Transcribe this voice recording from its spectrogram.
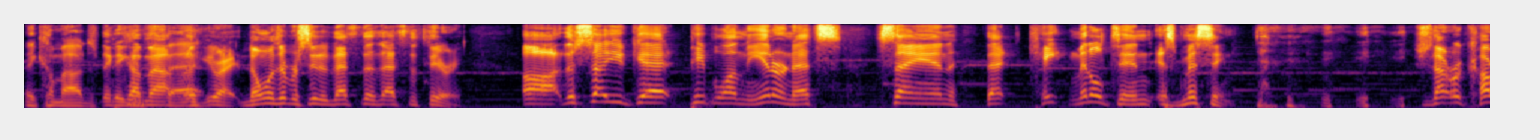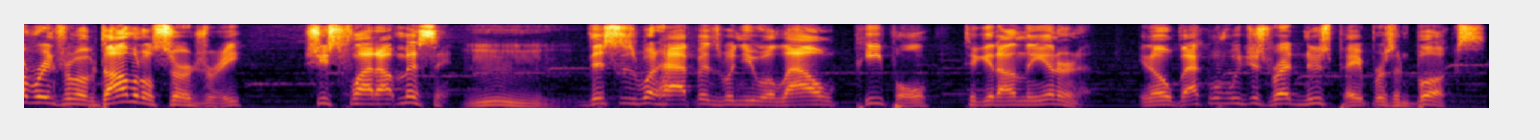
They come out just they come out. Like, you're right. No one's ever seen it. That's the that's the theory. Uh, this is how you get people on the internets saying that Kate Middleton is missing. She's not recovering from abdominal surgery. She's flat out missing. Mm. This is what happens when you allow people to get on the internet. You know, back when we just read newspapers and books,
